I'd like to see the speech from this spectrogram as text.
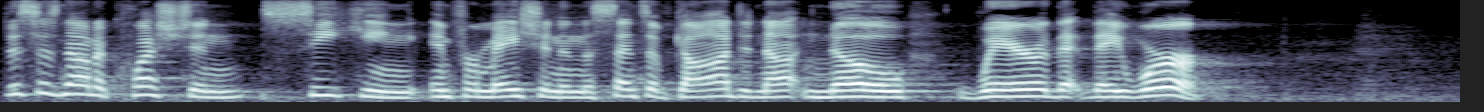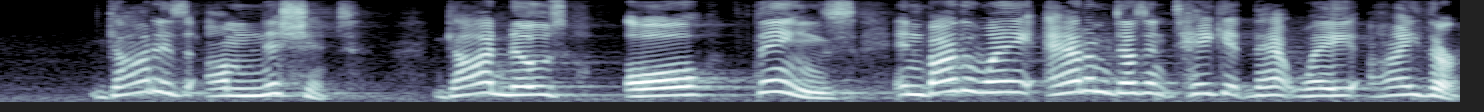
This is not a question seeking information in the sense of God did not know where that they were. God is omniscient. God knows all things. And by the way, Adam doesn't take it that way either.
